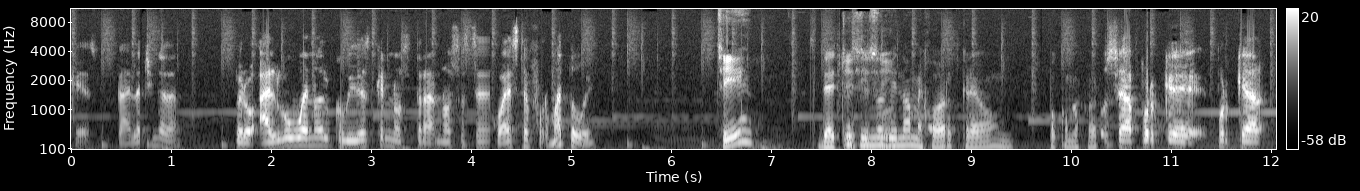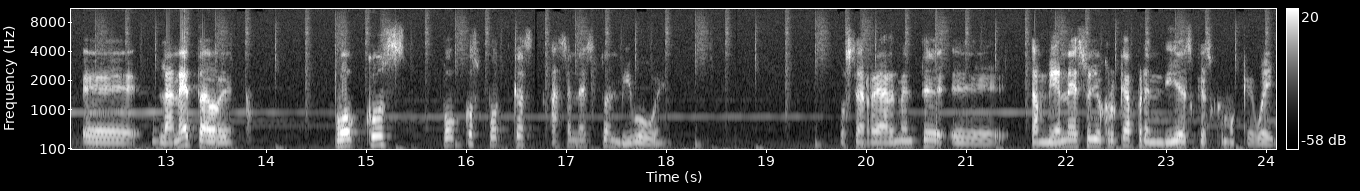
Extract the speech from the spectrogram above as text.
que es- está de la chingada, pero algo bueno del COVID es que nos, tra nos acercó a este formato, güey. Sí, De hecho, Sí, sí, sí, nos sí. vino mejor, creo, un poco mejor. O sea, porque, porque eh, la neta, güey, pocos, pocos podcasts hacen esto en vivo, güey. O sea, realmente, eh, también eso yo creo que aprendí, es que es como que, güey,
